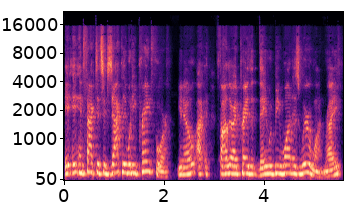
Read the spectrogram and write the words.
in fact, it's exactly what he prayed for. You know, I, Father, I pray that they would be one as we're one, right?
